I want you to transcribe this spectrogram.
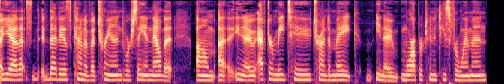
Uh, yeah, that's that is kind of a trend we're seeing now that um, uh, you know after Me Too, trying to make you know more opportunities for women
